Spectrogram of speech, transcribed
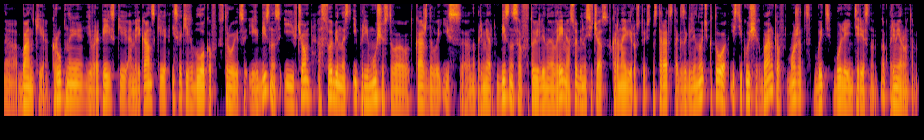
а, банки крупные, европейские, американские, из каких блоков строится их бизнес и в чем особенность и преимущество вот каждого из, а, например, бизнесов в то или иное время, особенно сейчас, в коронавирус. То есть постараться так заглянуть, кто из текущих банков может быть более интересным. Ну, к примеру, там,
